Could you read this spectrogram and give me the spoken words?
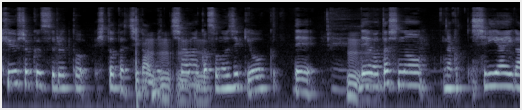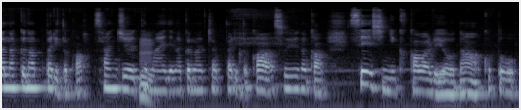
休職すると人たちがめっちゃなんかその時期多くって、うんで、私のなんか知り合いが亡くなったりとか、30手前で亡くなっちゃったりとか、そういうなんか生死に関わるようなこと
